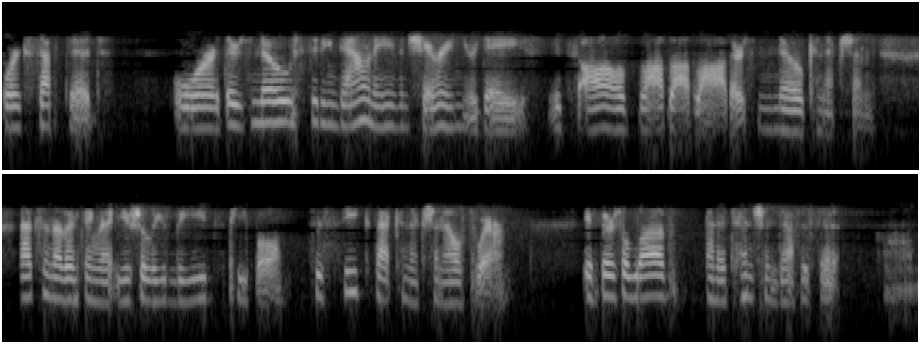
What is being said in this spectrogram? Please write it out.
or accepted, or there's no sitting down and even sharing your days. It's all blah, blah, blah. There's no connection. That's another thing that usually leads people to seek that connection elsewhere. If there's a love and attention deficit, um,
